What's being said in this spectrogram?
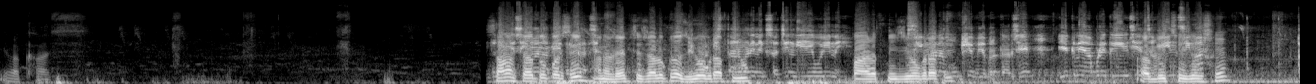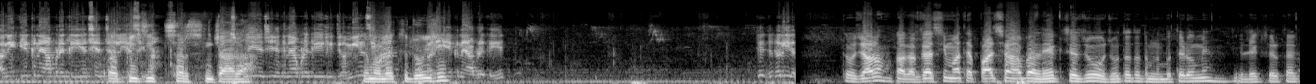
એવા ખાસ સાડા સાત ઉપર છે અને લેક્ચર ચાલુ કરો જીઓગ્રાફીનું ભારતની જીઓગ્રાફી. મુખ્ય બે પ્રકાર છે. એકને આપણે કહીએ છીએ જમીન છે અને એકને આપણે કહીએ છીએ અભિજીત. સર છીએ એકને આપણે કહીએ છીએ જમીન એનો લેક્ચર lecture છે? એકને આપણે કહીએ તો ચાલો કાંક અગાસી માથે પાછા આપણે લેક્ચર જો જોતા તો તમને બતાડ્યો મેં. એ લેક્ચર કાંક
